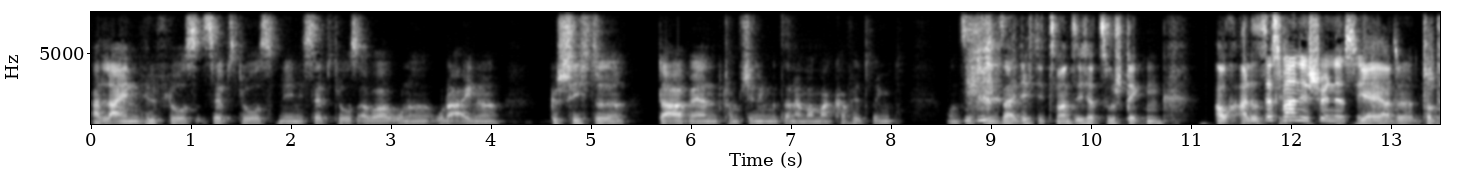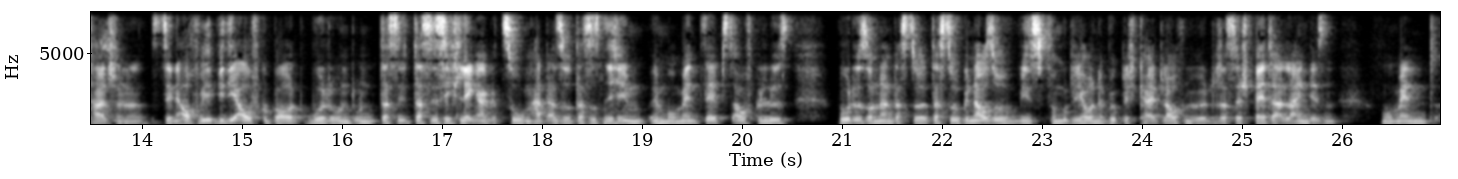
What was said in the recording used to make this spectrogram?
allein, hilflos, selbstlos, nee, nicht selbstlos, aber ohne, ohne eigene Geschichte da, während Tom Schilling mit seiner Mama Kaffee trinkt und sich gegenseitig die 20er zustecken. Auch alles. Das war eine schöne Szene. Ja, ja, total schöne Szene. Auch wie, wie die aufgebaut wurde und, und dass sie, dass sie sich länger gezogen hat. Also, dass es nicht im, im Moment selbst aufgelöst wurde, sondern dass du, dass du genauso, wie es vermutlich auch in der Wirklichkeit laufen würde, dass er später allein diesen Moment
